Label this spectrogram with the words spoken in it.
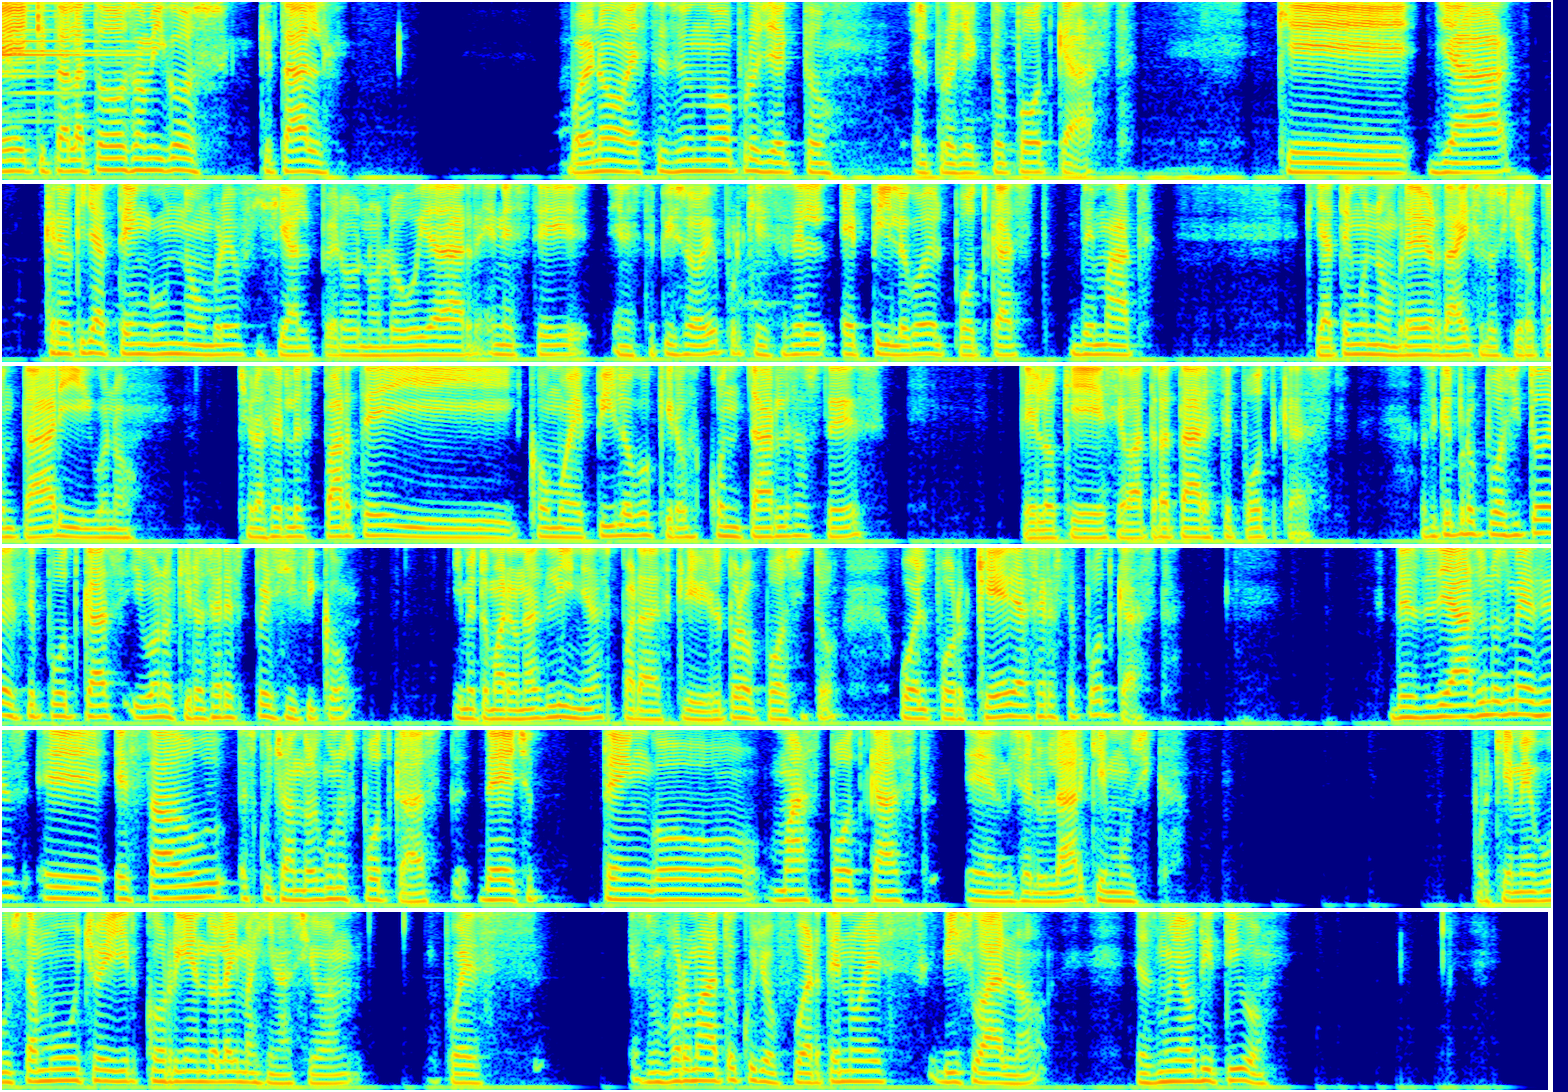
Hey, ¿qué tal a todos amigos? ¿Qué tal? Bueno, este es un nuevo proyecto, el proyecto podcast, que ya creo que ya tengo un nombre oficial, pero no lo voy a dar en este, en este episodio porque este es el epílogo del podcast de Matt, que ya tengo un nombre de verdad y se los quiero contar y bueno, quiero hacerles parte y como epílogo quiero contarles a ustedes de lo que se va a tratar este podcast. Así que el propósito de este podcast, y bueno, quiero ser específico y me tomaré unas líneas para describir el propósito o el porqué de hacer este podcast. Desde ya hace unos meses eh, he estado escuchando algunos podcasts. De hecho, tengo más podcasts en mi celular que música. Porque me gusta mucho ir corriendo la imaginación. Pues es un formato cuyo fuerte no es visual, ¿no? Es muy auditivo.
